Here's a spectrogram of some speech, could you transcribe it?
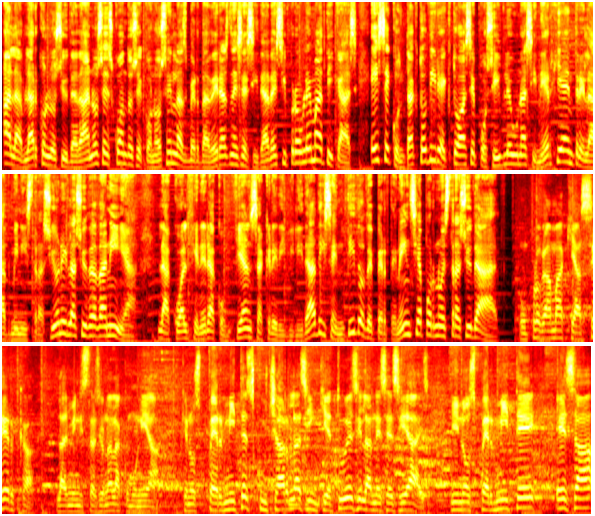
Al hablar con los ciudadanos es cuando se conocen las verdaderas necesidades y problemáticas. Ese contacto directo hace posible una sinergia entre la administración y la ciudadanía, la cual genera confianza, credibilidad y sentido de pertenencia por nuestra ciudad. Un programa que acerca la administración a la comunidad, que nos permite escuchar las inquietudes y las necesidades y nos permite esa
